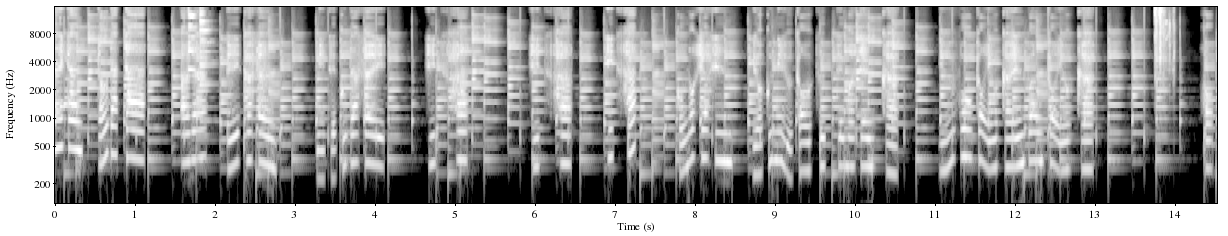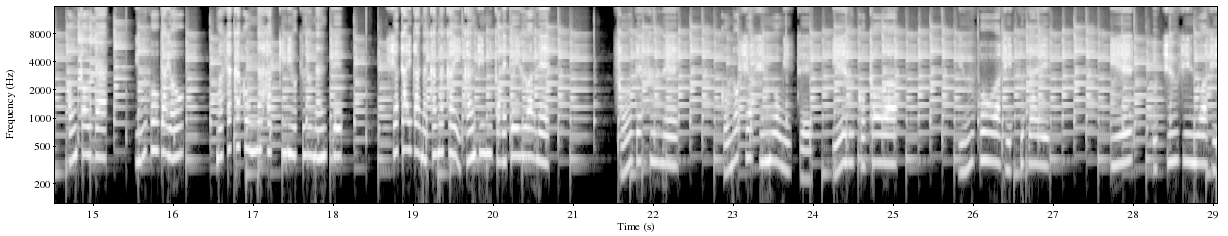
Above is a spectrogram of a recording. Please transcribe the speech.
どうだったあら、エイカさん。見てください。実は、実は、実はこの写真、よく見ると写ってませんか ?UFO というか円盤というか。ほ、本当だ。UFO だよ。まさかこんなはっきり映るなんて。被写体がなかなかいい感じに撮れているわね。そうですね。この写真を見て、言えることは、UFO は実在。いえ、宇宙人は実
